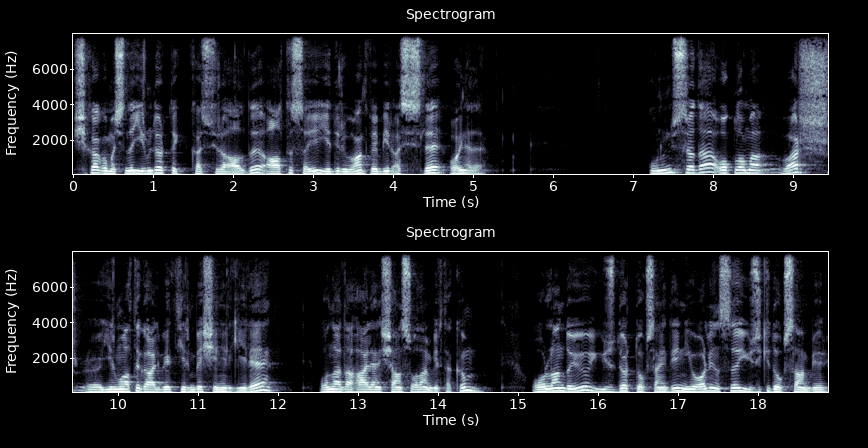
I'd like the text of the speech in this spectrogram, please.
Chicago maçında 24 dakika süre aldı. 6 sayı 7 rebound ve 1 asistle oynadı. 10. sırada Oklahoma var. 26 galibiyet 25 yenilgiyle. Onlar da halen şansı olan bir takım. Orlando'yu 104-97, New Orleans'ı 102-91,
